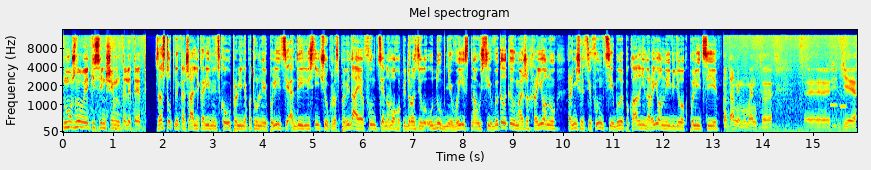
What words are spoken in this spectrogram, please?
можливо, якийсь інший менталітет. Заступник начальника Рівненського управління патрульної поліції Андрій Ліснічук розповідає, функція нового підрозділу у Дубні виїзд на усі виклики в межах району. Раніше ці функції були покладені на районний відділок поліції. На даний момент е, є,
